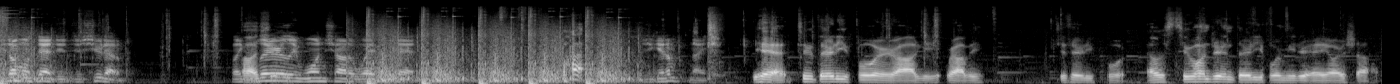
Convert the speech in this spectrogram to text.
He's almost dead, dude. Just shoot at him. Like Oh, literally one shot away from dead. Did you get him? Nice. yeah, 234, Robby. Robby. 234. That was 234 meter AR shot.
